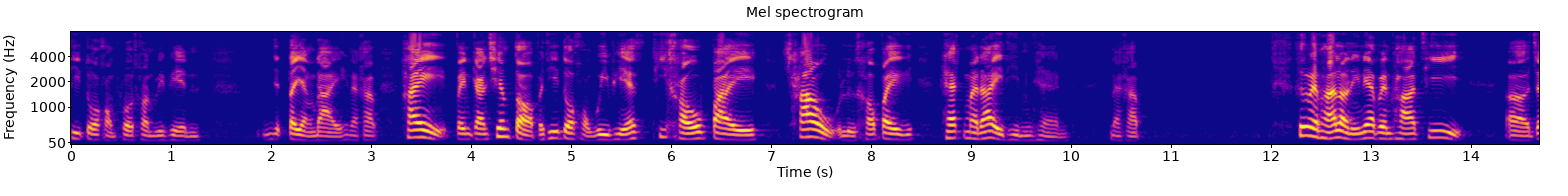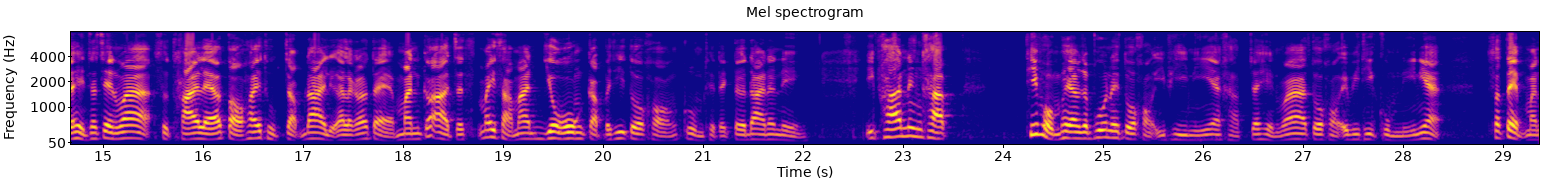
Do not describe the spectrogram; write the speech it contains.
ที่ตัวของ Proton VPN แต่อย่างใดนะครับ ให้เป็นการเชื่อมต่อไปที่ตัวของ VPS ที่เขาไปเช่าหรือเขาไปแฮ็กมาได้อีกทีนึงแทนนะครับ ซึ่งใน part เหล่านี้เนี่ยเป็น part ที่จะเห็นชัดเจนว่าสุดท้ายแล้วต่อให้ถูกจับได้หรืออะไรก็แล้วแต่ มันก็อาจจะไม่สามารถโยงกลับไปที่ตัวของกลุ่ม Threat Actor ได้นั่นเอง อีก part หนึ่งครับ ที่ผมพยายามจะพูดในตัวของ EP นี้ครับ จะเห็นว่าตัวของ APT กลุ่มนี้เนี่ย step มัน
